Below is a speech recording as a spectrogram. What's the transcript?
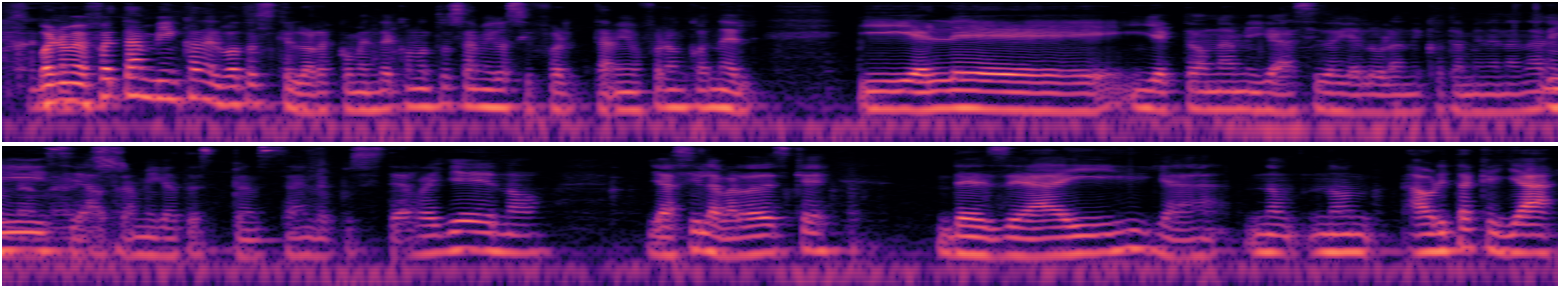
Bueno, me fue tan bien con el Botox que lo recomendé con otros amigos y fue, también fueron con él. Y él le inyectó a una amiga ácido hialurónico también en la nariz y a otra amiga después también le pusiste relleno. Y así, la verdad es que desde ahí ya, no, no, ahorita que ya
